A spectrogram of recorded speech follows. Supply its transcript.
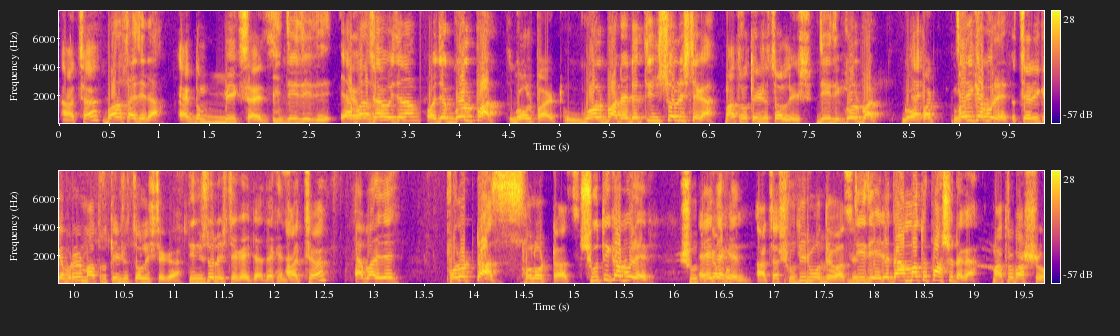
আচ্ছা। বড় সাইজ এটা। একদম বিগ সাইজ জি জি জি। আছে ওই যে ওই যে গোলপাট। গোল পাট এটা তিনশো চল্লিশ টাকা। মাত্র তিনশো চল্লিশ। জি জি গোলপাট। গোল পাট চেরি কাপুরের। চেরি কাপড়ের মাত্র তিনশো চল্লিশ টাকা। তিনশো চল্লিশ টাকা এটা দেখেন। আচ্ছা। এবারে যে ফ্লোর টাচ। ফ্লোর টাচ। সুতি কাপড়ের। সুতি দেখেন। আচ্ছা সুতির মধ্যেও আছে। জি জি এটা দাম মাত্র পাঁচশো টাকা। মাত্র পাঁচশো?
